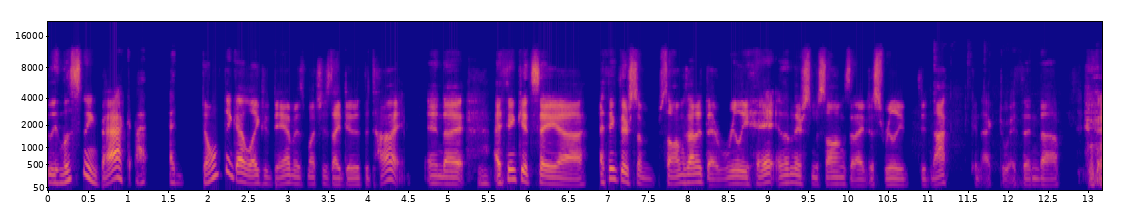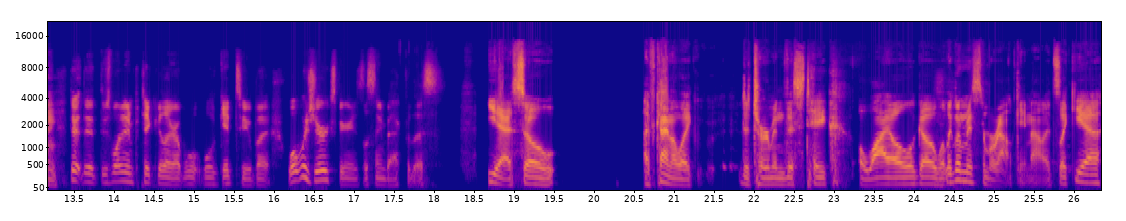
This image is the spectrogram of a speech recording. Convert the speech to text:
in listening back, I I don't think I liked Damn as much as I did at the time. And I, Mm. I think it's a, uh, I think there's some songs on it that really hit, and then there's some songs that I just really did not connect with. And uh, Mhm. there, there- there's one in particular we'll, we'll get to. But what was your experience listening back for this? yeah so i've kind of like determined this take a while ago well, like when mr morale came out it's like yeah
